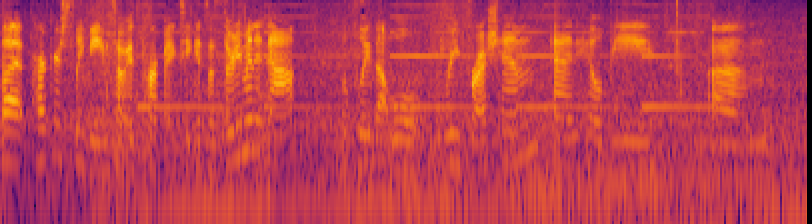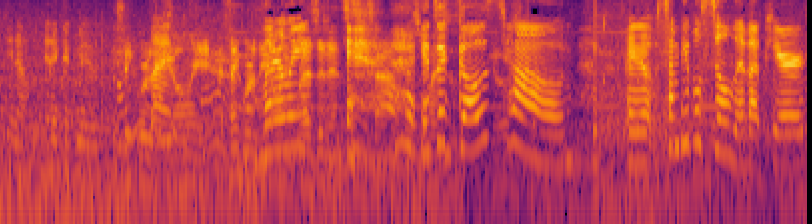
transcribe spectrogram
but Parker's sleeping, so it's perfect. He gets a 30 minute nap. Hopefully that will refresh him and he'll be, um, you know, in a good mood. I think we're But- the only. I think we're the Literally, only residents in town. It's a is ghost town. I know some people still live up here,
